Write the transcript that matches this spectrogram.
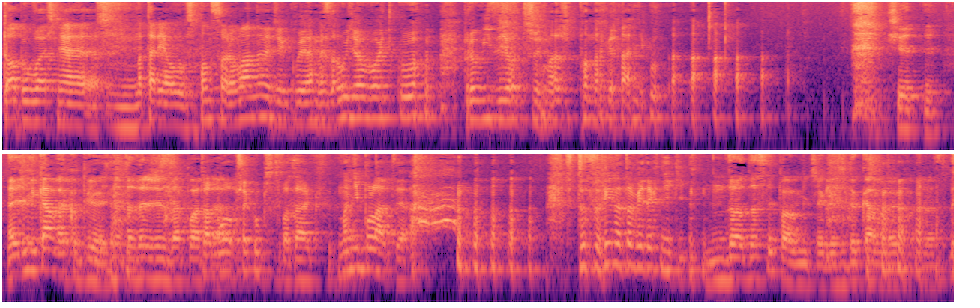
To był właśnie materiał sponsorowany. Dziękujemy za udział Wojtku. Prowizję otrzymasz po nagraniu. Świetnie. Nawet mi kawę kupiłeś, no to też jest zapłata. To było przekupstwo, tak. Manipulacja. Stosuję na tobie techniki. Do, dosypał mi czegoś do kawy po prostu.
